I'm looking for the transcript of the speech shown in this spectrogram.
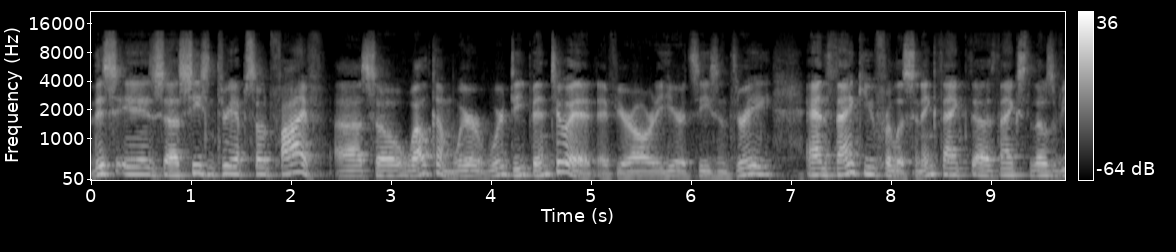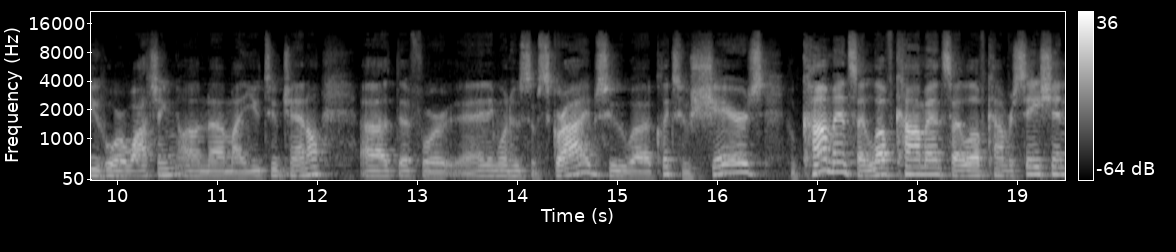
this is uh, season three, episode five. Uh, so welcome. We're we're deep into it. If you're already here at season three, and thank you for listening. Thank uh, thanks to those of you who are watching on uh, my YouTube channel. Uh, the, for anyone who subscribes, who clicks, who shares, who comments. I love comments. I love conversation,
